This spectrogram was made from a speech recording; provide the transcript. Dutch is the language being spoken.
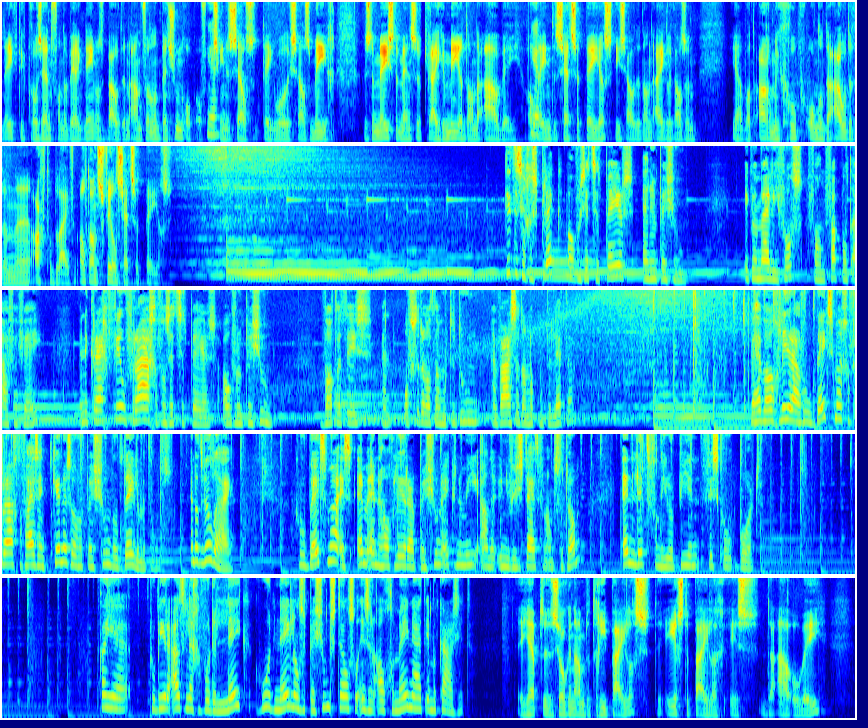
90% van de werknemers bouwt een aanvullend pensioen op. Of Ja. misschien is zelfs tegenwoordig zelfs meer. Dus de meeste mensen krijgen meer dan de AOW. Alleen de ZZP'ers die zouden dan eigenlijk als een ja, wat arme groep onder de ouderen eh, achterblijven. Althans veel ZZP'ers. Dit is een gesprek over ZZP'ers en hun pensioen. Ik ben Meili Vos van vakbond AVV en ik krijg veel vragen van ZZP'ers over hun pensioen. Wat het is en of ze er wat aan moeten doen en waar ze dan op moeten letten. We hebben hoogleraar Roel Beetsma gevraagd of hij zijn kennis over pensioen wil delen met ons. En dat wilde hij. Roel Beetsma is MN hoogleraar pensioeneconomie aan de Universiteit van Amsterdam en lid van de European Fiscal Board. Kan je proberen uit te leggen voor de leek hoe het Nederlandse pensioenstelsel in zijn algemeenheid in elkaar zit? Je hebt de zogenaamde drie pijlers. De eerste pijler is de AOW,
